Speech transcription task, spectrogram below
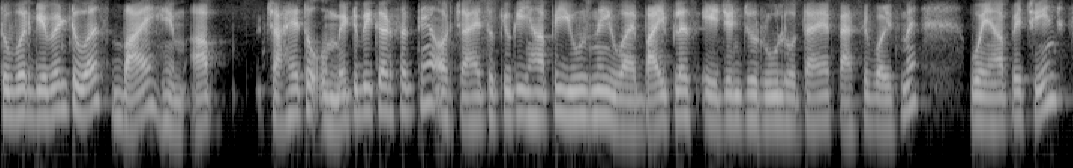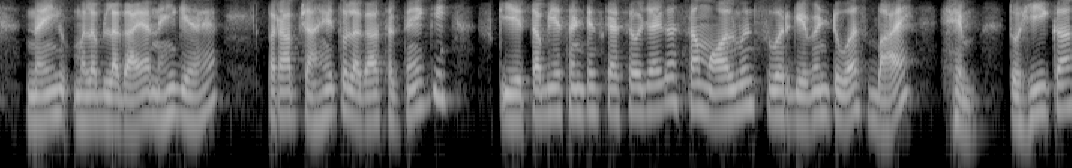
तो were given to us by him आप चाहे तो ओमिट भी कर सकते हैं और चाहे तो क्योंकि यहाँ पे यूज़ नहीं हुआ है। बाई प्लस एजेंट जो रूल होता है पैसिव वॉइस में, वो यहाँ पे चेंज नहीं मतलब लगाया नहीं गया है। पर आप चाहें तो लगा सकते हैं कि ये तब ये सेंटेंस कैसे हो जाएगा? Some almonds were given to us by him तो ही का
